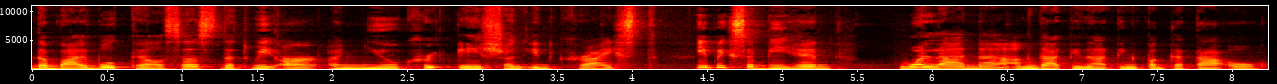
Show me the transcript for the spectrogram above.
the Bible tells us that we are a new creation in Christ. Ibig sabihin, wala na ang dati nating pagkatao.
